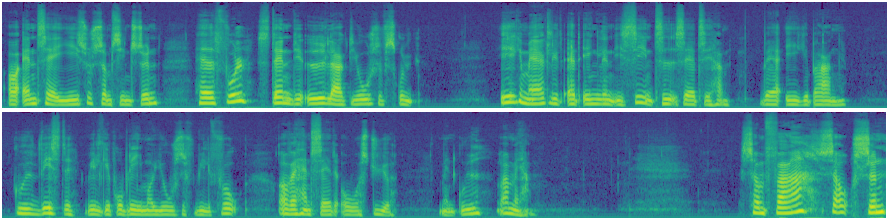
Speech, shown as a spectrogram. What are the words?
og antage Jesus som sin søn, havde fuldstændig ødelagt Josefs ry. Ikke mærkeligt, at englen i sin tid sagde til ham, vær ikke bange. Gud vidste, hvilke problemer Josef ville få, og hvad han satte over styr. Men Gud var med ham. Som far så søn.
